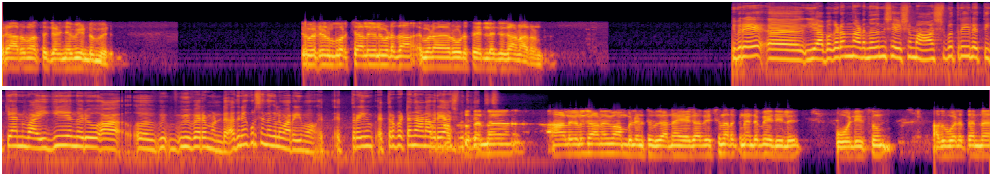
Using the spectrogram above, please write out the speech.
ഒരു ആറു മാസം കഴിഞ്ഞ് വീണ്ടും വരും. ഇവർ കുറച്ച് ആളുകൾ ഇവിടെ ഇവിടെ റോഡ് സൈഡിലൊക്കെ കാണാറുണ്ട്. ഇവരെ ഈ അപകടം നടന്നതിന് ശേഷം ആശുപത്രിയിൽ എത്തിക്കാൻ വൈകി എന്നൊരു വിവരമുണ്ട്. അതിനെക്കുറിച്ച് എന്തെങ്കിലും അറിയുമോ? എത്രയും എത്ര പെട്ടെന്നാണ് അവരെ ആശുപത്രിയിൽ ആളുകൾ കാണും ആംബുലൻസ് കാരണം ഏകാദശി നടക്കുന്നതിന്റെ പേരിൽ പോലീസും അതുപോലെ തന്നെ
